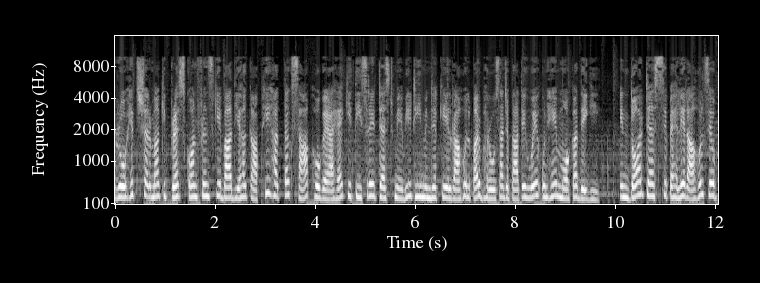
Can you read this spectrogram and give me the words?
रोहित शर्मा की प्रेस कॉन्फ्रेंस के बाद यह काफ़ी हद तक साफ़ हो गया है कि तीसरे टेस्ट में भी टीम इंडिया के राहुल पर भरोसा जताते हुए उन्हें मौका देगी। इंदौर टेस्ट से पहले राहुल से उप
